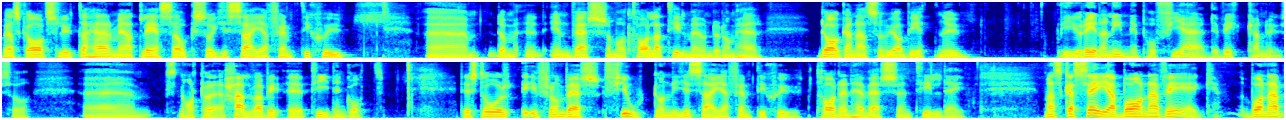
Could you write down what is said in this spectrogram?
Och jag ska avsluta här med att läsa också Jesaja 57. Ehm, en vers som har talat till mig under de här dagarna som jag vet nu. Vi är ju redan inne på fjärde veckan nu, så Ehm, snart har halva eh, tiden gått. Det står ifrån vers 14 i Jesaja 57. Ta den här versen till dig. Man ska säga bana väg, bana,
